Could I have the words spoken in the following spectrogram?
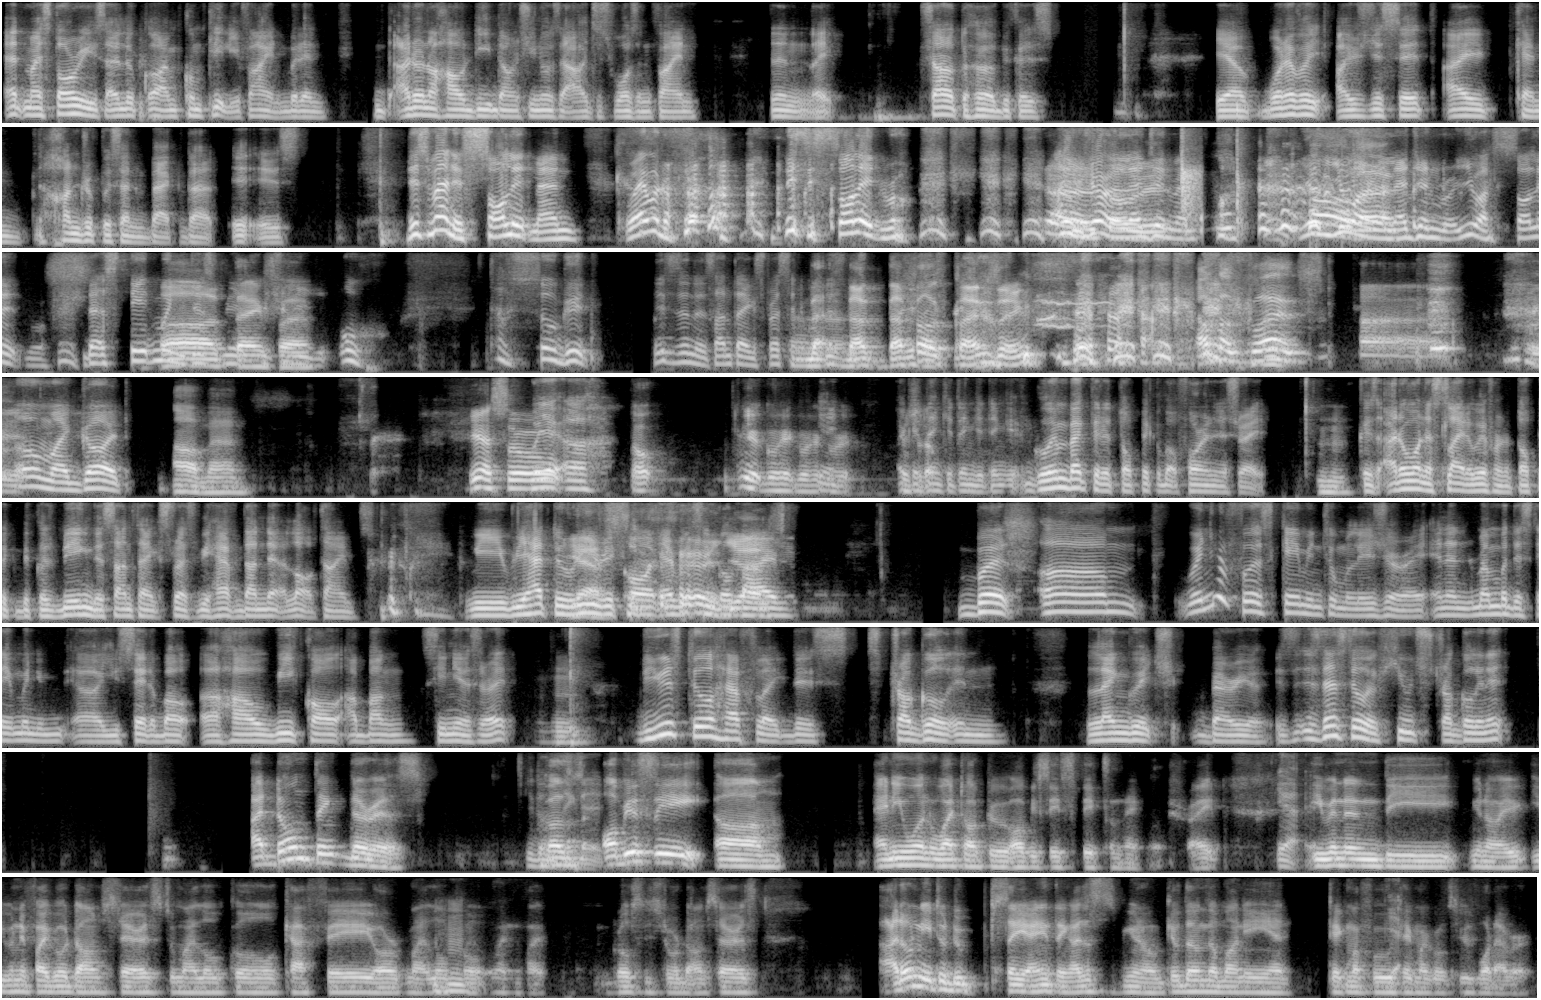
At my stories, I look, oh, I'm completely fine. But then I don't know how deep down she knows that I just wasn't fine. And then like shout out to her because yeah, whatever I just said, I can hundred percent back that it is this man is solid, man. Whatever the fuck, this is solid, bro. Yeah, you're a legend, man. Yo, you Oh, are a legend, bro. You are solid, bro. That statement Oh, you just made. thanks, literally- Oh, that was so good. This isn't a Santai Express anymore. This That, is that, that felt cleansing. that felt cleansed. oh my god. Oh, man. yeah, so But yeah, uh, oh yeah, go ahead, go ahead, Yeah. go ahead. okay, Finish it up. thank you, thank you, thank you. Going back to the topic about foreigners, right? Because I don't want to slide away from the topic because being the Santai Express, we have done that a lot of times. we we had to Yes. re-record every single Yes. time. But um, when you first came into Malaysia, right, and then remember the statement you uh, you said about uh, how we call abang seniors, right? Mhm. Do you still have like this struggle in language barrier? Is is there still a huge struggle in it? I don't think there is. Because obviously um anyone who i talk to obviously speaks in english right Yeah. even in the you know even if i go downstairs to my local cafe or my Mhm. local when my grocery store downstairs i don't need to do say anything i just you know give them the money and take my food Yeah. take my groceries whatever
